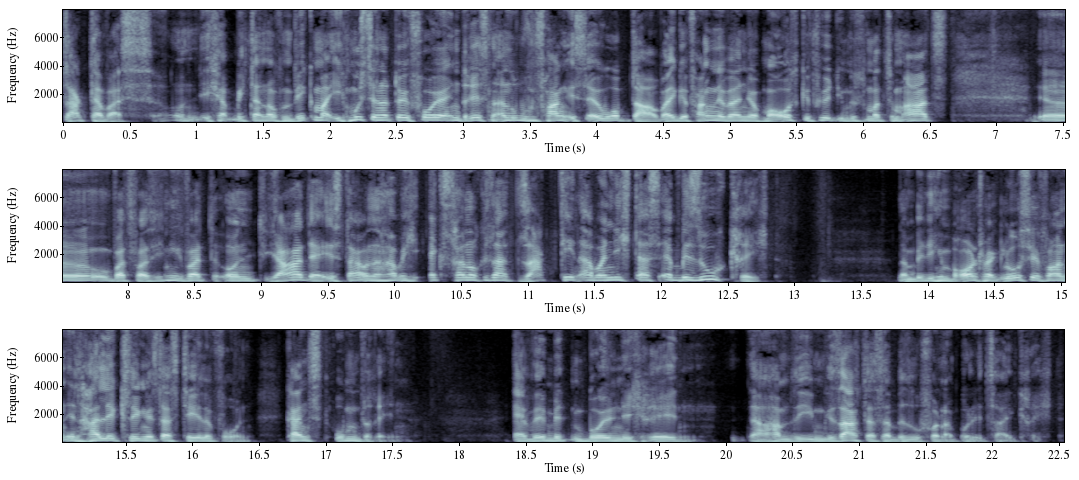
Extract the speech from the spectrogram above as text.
sagt er was. Und ich habe mich dann auf den Weg gemacht. Ich musste natürlich vorher in Dresden anrufen, fragen, ist er überhaupt da? Weil Gefangene werden ja auch mal ausgeführt, die müssen mal zum Arzt, äh, was weiß ich nicht was. Und ja, der ist da. Und dann habe ich extra noch gesagt, sagt den aber nicht, dass er Besuch kriegt. Dann bin ich in Braunschweig losgefahren, in Halle klingelt das Telefon. Kannst umdrehen. Er will mit dem Bullen nicht reden. Da haben sie ihm gesagt, dass er Besuch von der Polizei kriegt.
